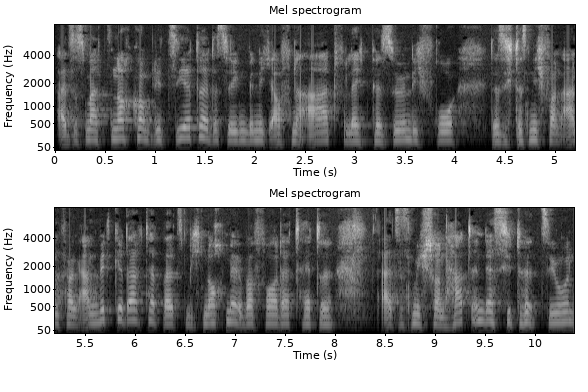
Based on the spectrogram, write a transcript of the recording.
Also es macht es noch komplizierter. Deswegen bin ich auf eine Art vielleicht persönlich froh, dass ich das nicht von Anfang an mitgedacht habe, weil es mich noch mehr überfordert hätte, als es mich schon hat in der Situation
